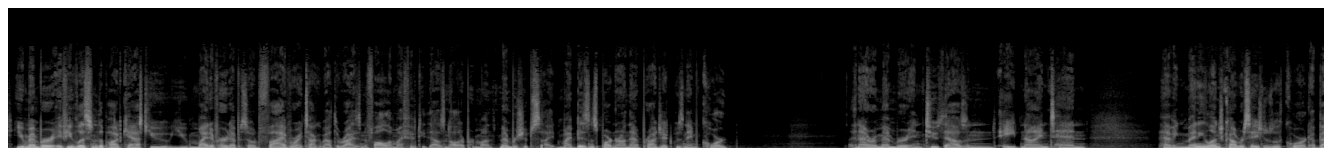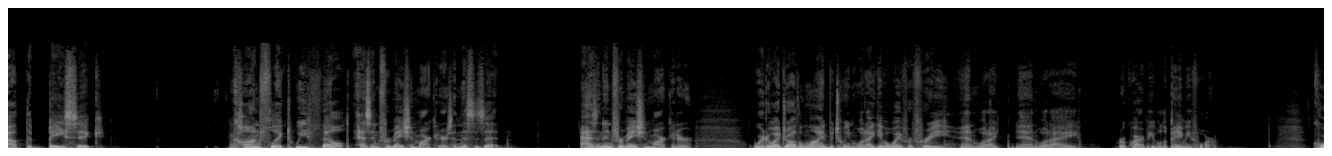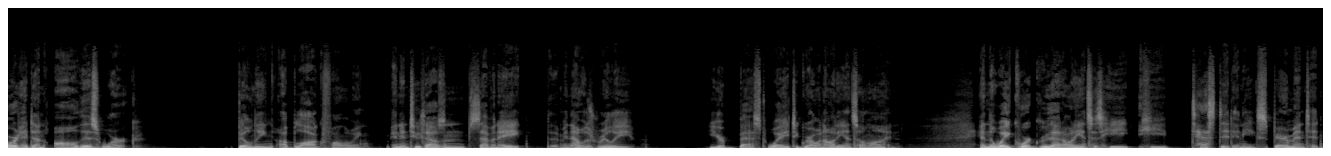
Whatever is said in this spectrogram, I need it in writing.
You remember if you've listened to the podcast, you you might have heard episode 5 where I talk about the rise and fall of my $50,000 per month membership site. My business partner on that project was named Court. And I remember in 2008, 9, 10 having many lunch conversations with Court about the basic conflict we felt as information marketers, and this is it. As an information marketer, where do I draw the line between what I give away for free and what I and what I require people to pay me for? Court had done all this work building a blog following. And in 2007 8, I mean, that was really your best way to grow an audience online. And the way Court grew that audience is he he tested and he experimented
